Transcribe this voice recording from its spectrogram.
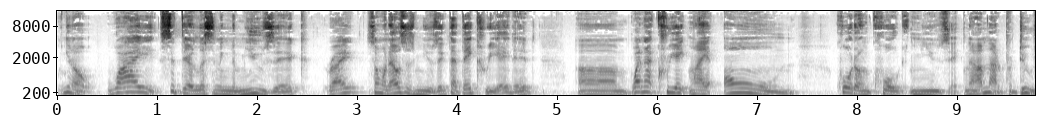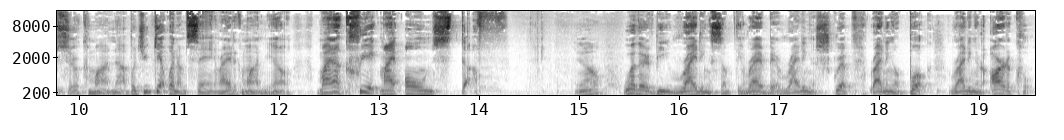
you know, why sit there listening to music, right? Someone else's music that they created. Um, why not create my own quote unquote music? Now, I'm not a producer. Come on now, but you get what I'm saying, right? Come on, you know, why not create my own stuff? You know, whether it be writing something, right? Be writing a script, writing a book, writing an article.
